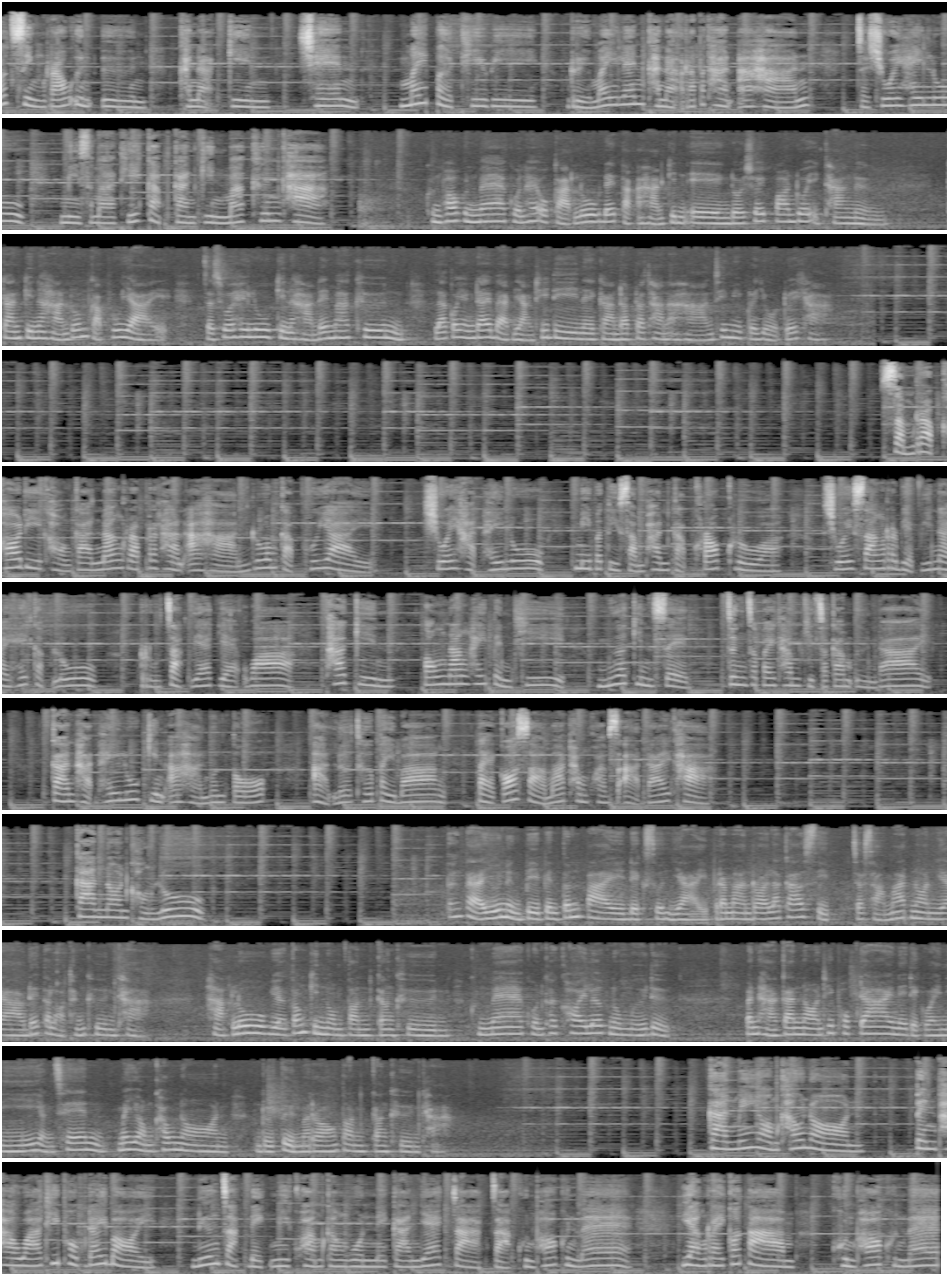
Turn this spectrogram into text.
ลดสิ่งเร้าอื่นๆ ขณะกิน เช่น ไม่เปิดทีวี หรือไม่เล่นขณะรับประทานอาหาร จะช่วยให้ลูก มีสมาธิกับการกินมากขึ้นค่ะ คุณพ่อคุณแม่ควรให้โอกาสลูกได้ตักอาหารกินเอง โดยช่วยป้อนด้วยอีกทางหนึ่ง การกินอาหารร่วมกับผู้ใหญ่ จะช่วยให้ลูกกินอาหารได้มากขึ้น และก็ยังได้แบบอย่างที่ดีในการรับประทานอาหารที่มีประโยชน์ด้วยค่ะ สำหรับข้อดีของการนั่งรับประทานอาหารร่วมกับผู้ใหญ่ ช่วยหัดให้ลูกมีปฏิสัมพันธ์กับครอบครัว ช่วยสร้างระเบียบวินัยให้กับลูก รู้จักแยกแยะว่า ถ้ากินต้องนั่งให้เป็นที่ เมื่อกินเสร็จจึงจะไปทำกิจกรรมอื่นได้ การหัดให้ลูกกินอาหารบนโต๊ะ อาจเลอะเทอะไปบ้าง แต่ก็สามารถทำความสะอาดได้ค่ะ การนอนของลูก ตั้งแต่อายุ 1 ปีเป็นต้นไปเด็กส่วนใหญ่ประมาณร้อยละ90 จะสามารถนอนยาวได้ตลอดทั้งคืนค่ะ หากลูกยังต้องกินนมตอนกลางคืน คุณแม่ควรค่อยๆ เลิกนมมื้อดึก ปัญหาการนอนที่พบได้ในเด็กวัยนี้อย่างเช่น ไม่ยอมเข้านอน หรือตื่นมาร้องตอนกลางคืนค่ะ การไม่ยอมเข้านอนเป็นภาวะที่พบได้บ่อย เนื่องจากเด็กมีความกังวลในการแยกจากจากคุณพ่อคุณแม่ อย่างไรก็ตาม คุณพ่อคุณแม่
